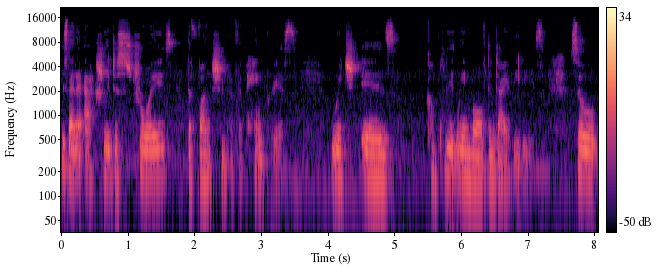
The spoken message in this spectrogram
is that it actually destroys the function of the pancreas, which is completely involved in diabetes. So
